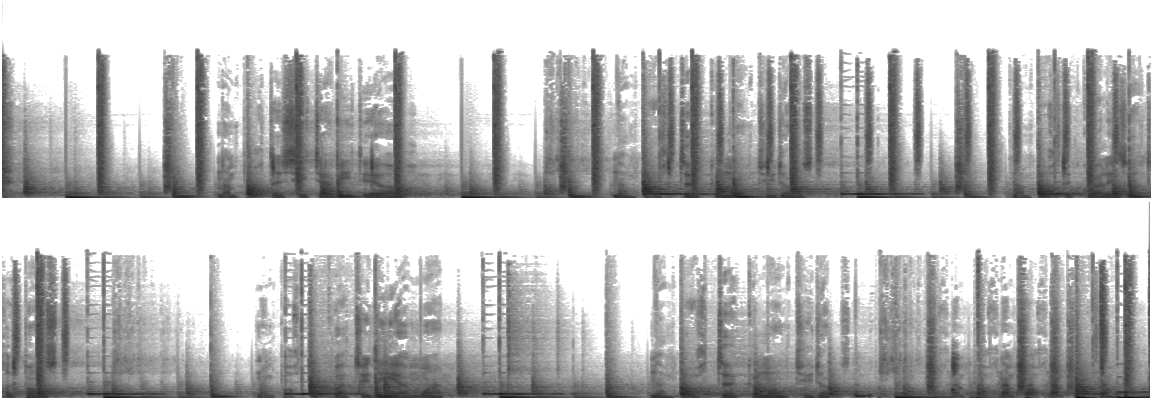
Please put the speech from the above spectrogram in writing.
n'importe si t'habites dehors, n'importe comment tu danses, n'importe quoi les autres pensent, n'importe quoi tu dis à moi, n'importe comment tu danses, n'importe, n'importe, n'importe.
